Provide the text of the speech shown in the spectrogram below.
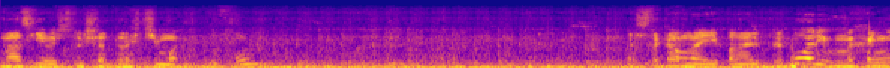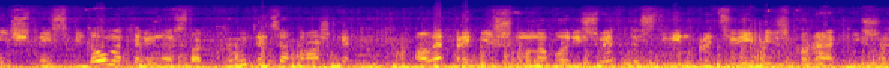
У нас є ось тут ще, до речі, магнітофон. Ось така в неї панель приборів, механічний спідометр, він ось так крутиться трошки, але при більшому наборі швидкості він працює більш коректніше.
